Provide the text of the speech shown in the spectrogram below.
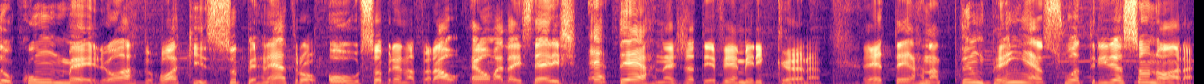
Contando com o melhor do rock supernatural ou sobrenatural, é uma das séries eternas da TV americana. Eterna também é a sua trilha sonora.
